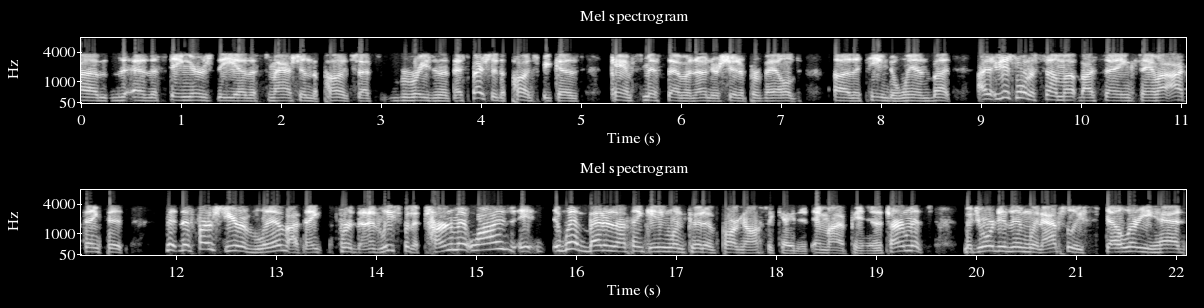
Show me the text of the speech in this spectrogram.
um, the, uh, the Stingers, the uh, the smash and the punch. That's the reason that, especially the punch, because Cam Smith seven under should have prevailed uh, the team to win. But I just want to sum up by saying, Sam, I, I think that the, the first year of LIV, I think for the, at least for the tournament wise, it, it went better than I think anyone could have prognosticated, in my opinion. The tournaments, majority of them went absolutely stellar. You had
